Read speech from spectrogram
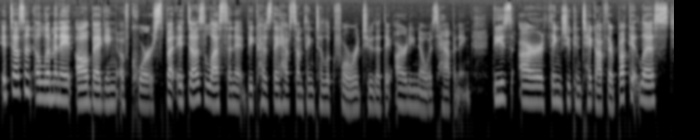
It doesn't eliminate all begging, of course, but it does lessen it because they have something to look forward to that they already know is happening. These are things you can take off their bucket list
